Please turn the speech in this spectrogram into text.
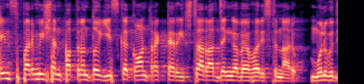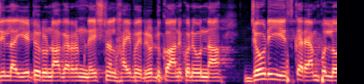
మైన్స్ పర్మిషన్ పత్రంతో ఇసుక కాంట్రాక్టర్ ఇష్టారాజ్యంగా వ్యవహరిస్తున్నారు. ములుగు జిల్లా ఏటూరు నాగారం నేషనల్ హైవే రోడ్డుకు ఆనుకొని ఉన్న జోడీ ఇసుక ర్యాంపుల్లో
